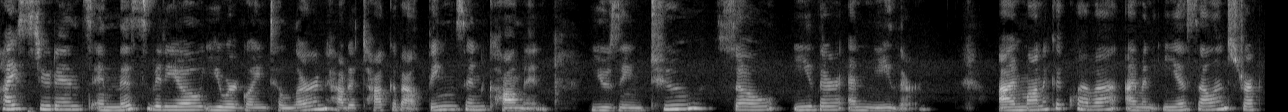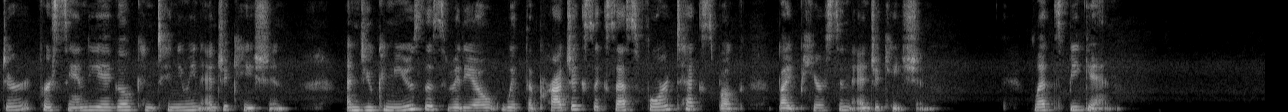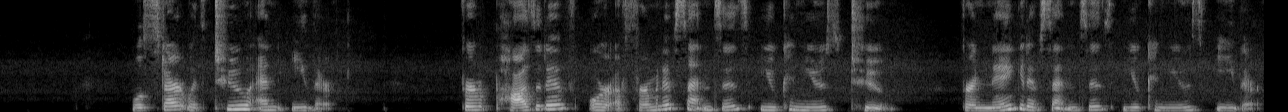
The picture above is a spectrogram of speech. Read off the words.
Hi students, in this video you are going to learn how to talk about things in common using too, so, either, and neither. I'm Monica Cueva. I'm an ESL instructor for San Diego Continuing Education and you can use this video with the Project Success 4 textbook by Pearson Education. Let's begin. We'll start with too and either. For positive or affirmative sentences, you can use too. For negative sentences, you can use either.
